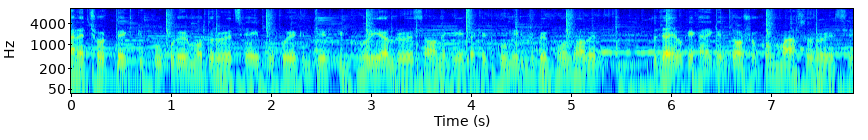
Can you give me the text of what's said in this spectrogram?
এখানে ছোট্ট একটি পুকুরের মতো রয়েছে। এই পুকুরে কিন্তু একটি ঘড়িয়াল রয়েছে। অনেকে এটাকে কুমির ভেবে ভুল ভাবেন। তো যাই হোক, এখানে কিন্তু অসংখ্য মাছও রয়েছে।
